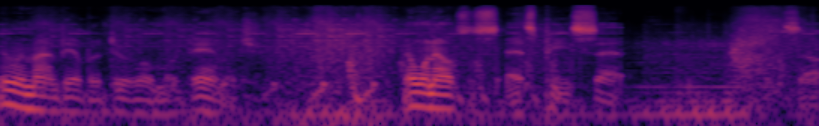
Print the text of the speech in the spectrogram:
Then we might be able to do a little more damage. No one else's SP set. So.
